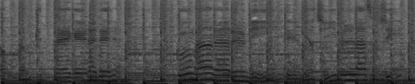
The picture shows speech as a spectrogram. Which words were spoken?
어떤 그때 그날들 꿈 하나를 믿으며 집을 나섰지.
